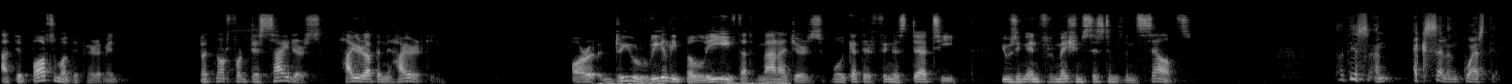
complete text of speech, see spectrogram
at the bottom of the pyramid, but not for deciders higher up in the hierarchy? Or do you really believe that managers will get their fingers dirty using information systems themselves? That is an excellent question.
